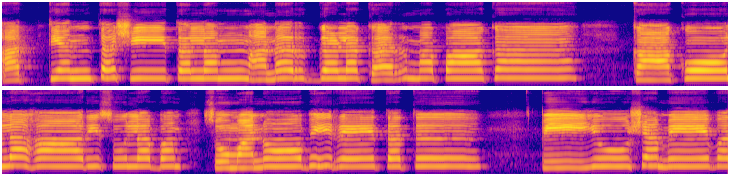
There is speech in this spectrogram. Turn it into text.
अत्यन्तशीतलम् अनर्गळकर्मपाक काकोलहारिसुलभं सुमनोभिरेतत्। पीयूषमेव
